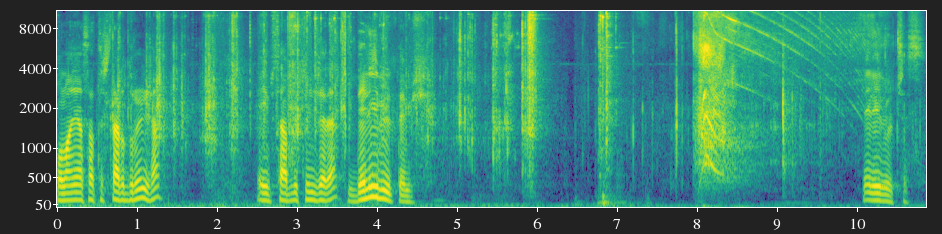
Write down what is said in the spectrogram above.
Kolonya satışları durunca Eyüp Sabri Tuncer'e deliği büyült demiş. Deliği büyüteceğiz.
